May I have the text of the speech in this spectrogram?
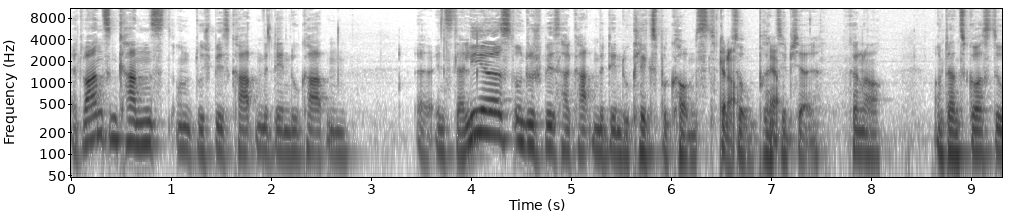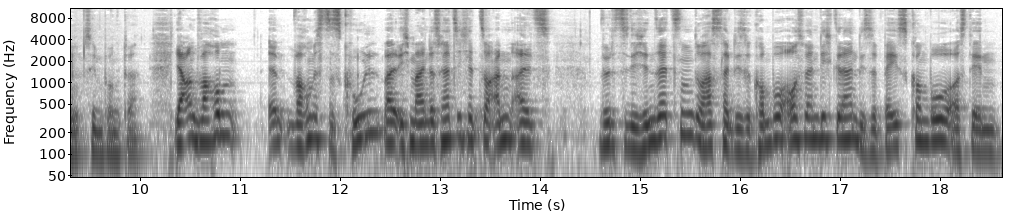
advancen kannst und du spielst Karten, mit denen du Karten äh, installierst und du spielst halt Karten, mit denen du Klicks bekommst. Genau. So prinzipiell. Ja. Genau. Und dann scorest du sieben Punkte. Ja, und warum, äh, warum ist das cool? Weil ich meine, das hört sich jetzt so an, als würdest du dich hinsetzen, du hast halt diese Combo auswendig gelernt, diese Base-Combo aus den,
